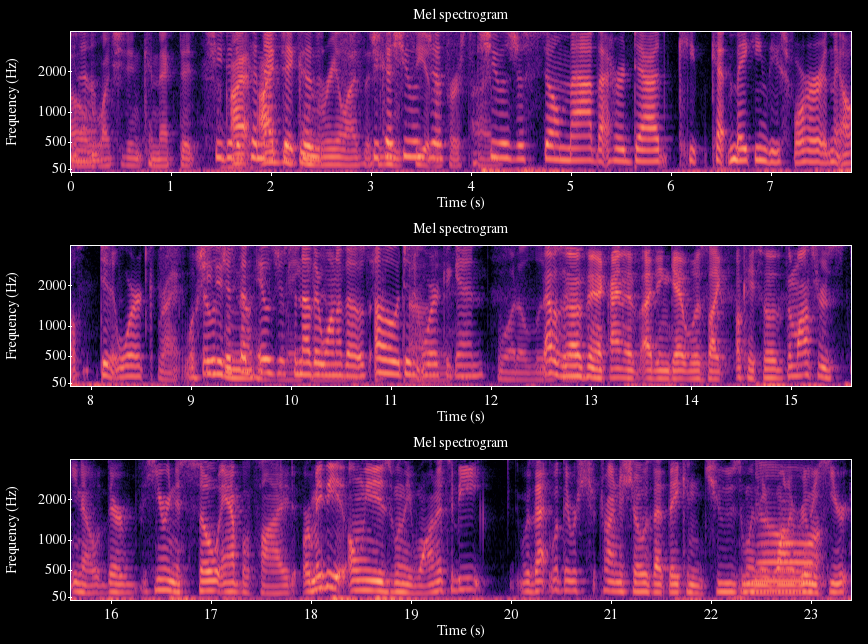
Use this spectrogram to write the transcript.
You oh, know? like she didn't connect it. She didn't I, connect I it just because didn't realize that she because didn't she was see it just the first time. she was just so mad that her dad keep kept making these for her and they all didn't work. Right. Well, so she it was didn't just know a, he it was was just another one of those. Oh, it didn't Oh, work yeah. again. What a loser. That was another thing I kind of I didn't get was like okay, so if the monsters, you know, their hearing is so amplified, or maybe it only is when they want it to be. Was that what they were sh- trying to show? Is that they can choose when they want to really hear?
